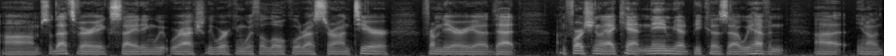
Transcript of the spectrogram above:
Um, so that's very exciting. We, are actually working with a local restaurateur from the area that unfortunately I can't name yet because uh, we haven't uh, you know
